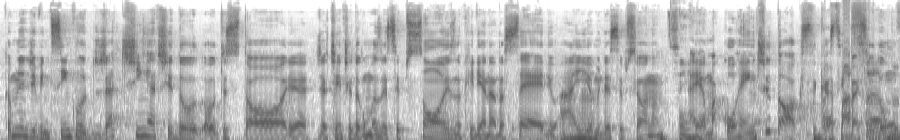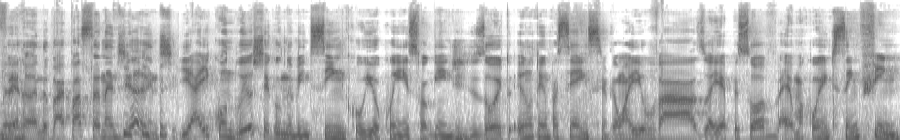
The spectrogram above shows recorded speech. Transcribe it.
Então menino de 25 já tinha tido outra história, já tinha tido algumas decepções, não queria nada sério. Aí eu me decepciono. Sim. Aí é uma corrente tóxica, Vai assim, vai todo passando, um né? ferrando, vai passando adiante. e aí, quando eu chego no 25 e eu conheço alguém de 18, eu não tenho paciência. Então aí eu vazo, aí a pessoa é uma corrente sem fim.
